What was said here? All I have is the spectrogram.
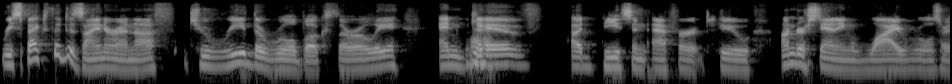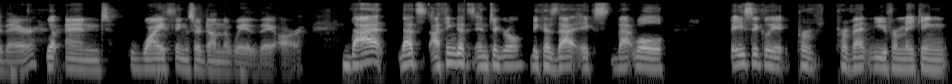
respect the designer enough to read the rule book thoroughly and Yeah. give a decent effort to understanding why rules are there Yep. and why things are done the way that they are. that that's i think that's integral because that ex- that will basically pre- prevent you from making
